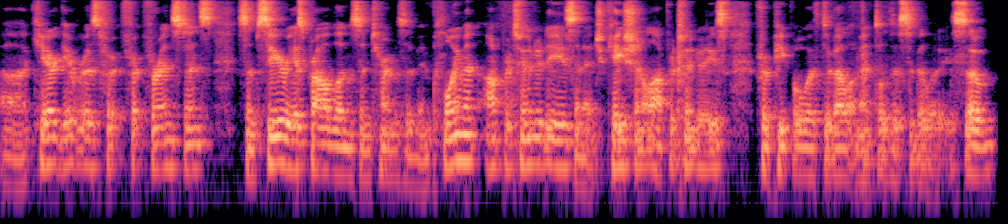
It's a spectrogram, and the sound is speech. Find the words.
uh, caregivers, for, for, for, instance. Some serious problems in terms of employment opportunities and educational opportunities for people with developmental disabilities. So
